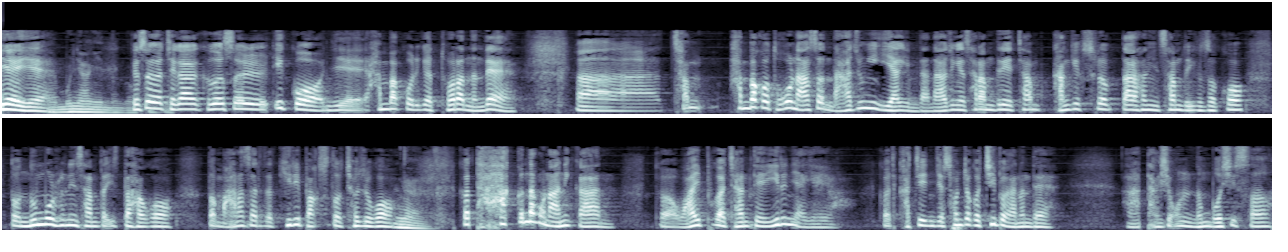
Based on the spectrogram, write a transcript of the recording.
예, 예. 네, 문양이 있는 거. 그래서 제가 그것을 입고 이제 한 바퀴 이렇게 돌았는데 아, 참 한 바퀴 돌고 나서 나중에 이야기입니다. 나중에 사람들이 참 감격스럽다 하는 사람도 있었고 또 눈물 흘린 사람도 있다 하고 또 많은 사람들 길이 박수도 쳐주고 네. 그다 끝나고 나니까 그 와이프가 저한테 이런 이야기해요. 그 같이 이제 손잡고 집에 가는데 아 당신 오늘 너무 멋있어.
